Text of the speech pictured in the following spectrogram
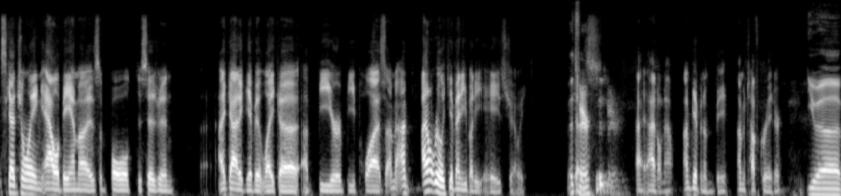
scheduling Alabama is a bold decision. I got to give it like a, a B or a B plus. I'm, I'm I don't really give anybody A's, Joey. That's fair. I, I don't know. I'm giving them a B. I'm a tough grader. You uh,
